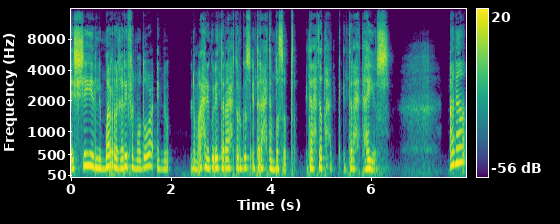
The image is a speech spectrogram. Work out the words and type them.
الشيء اللي مرة غريب في الموضوع إنه لما أحد يقول أنت رايح ترقص أنت رايح تنبسط أنت رايح تضحك أنت رايح تهيص. أنا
